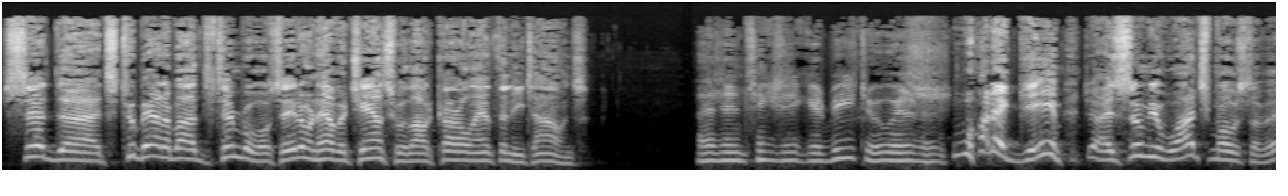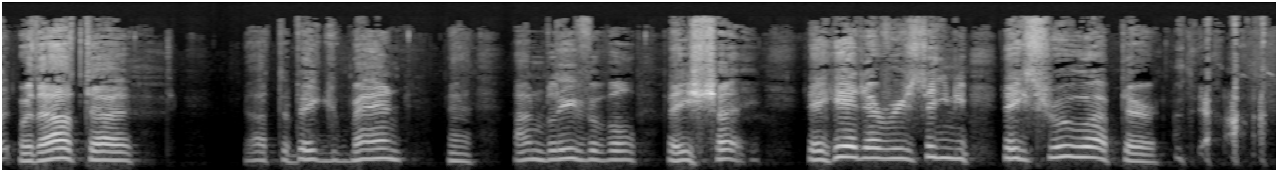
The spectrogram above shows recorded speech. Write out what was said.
Sid, uh, it's too bad about the Timberwolves. They don't have a chance without Karl-Anthony Towns. I didn't think they could beat the Wizards. What a game! I assume you watched most of it. Without, uh, without the big man, uh, unbelievable. They shut they hit everything they threw up there.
